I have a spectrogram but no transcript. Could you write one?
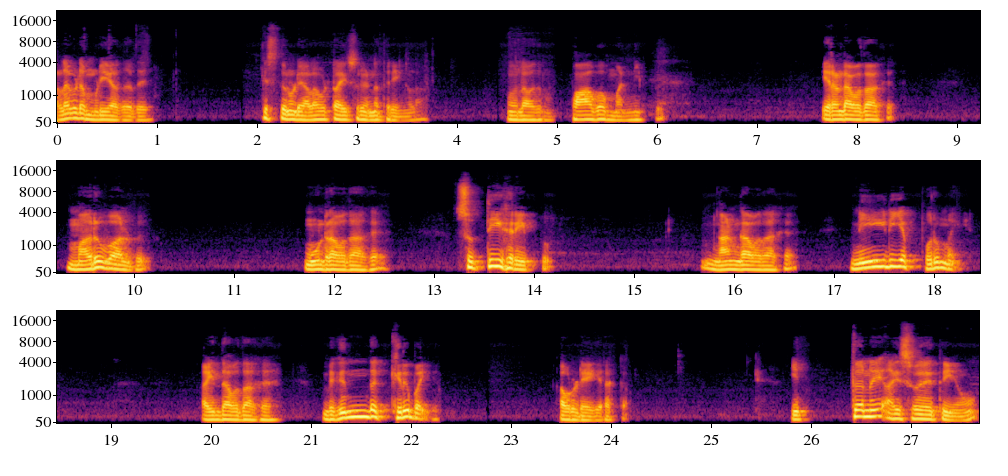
அளவிட முடியாதது. கிறிஸ்தனுடைய அளவற்ற ஐஸ்வர்யம் என்ன தெரியுங்களா? முதலாவது பாவ மன்னிப்பு. இரண்டாவதாக மறுவாழ்வு. மூன்றாவதாக சுத்திகரிப்பு. நான்காவதாக நீடிய பொறுமை. ஐந்தாவதாக மிகுந்த கிருபை. அவருடைய இரக்கம். இத்தனை ஐஸ்வர்யத்தையும்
